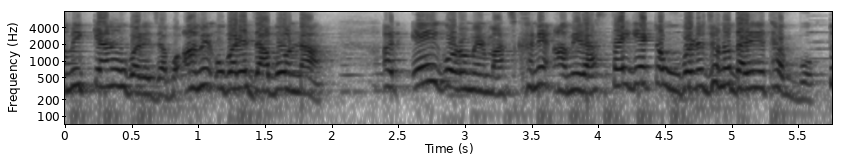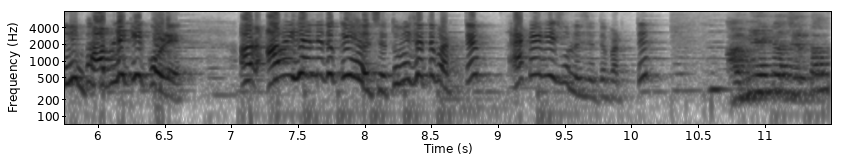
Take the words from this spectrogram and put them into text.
আমি কেন উবারে যাব? আমি উবারে যাব না। আর এই গরমের মাঝখানে আমি রাস্তায় গিয়ে একটা উবারের জন্য দাঁড়িয়ে থাকব। তুমি ভাবলে কি করে? আর আমি জানি তো কি হয়েছে। তুমি যেতে পারতে? একাই চলে যেতে পারতে। আমি একা যেতাম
